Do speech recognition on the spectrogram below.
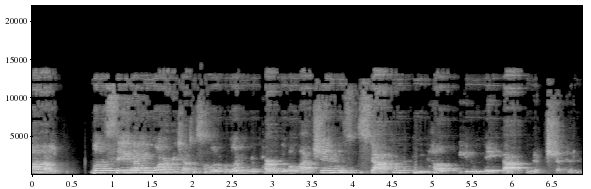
Um, let's say that you want to reach out to someone from like the Department of Elections, staff can help you make that connection.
